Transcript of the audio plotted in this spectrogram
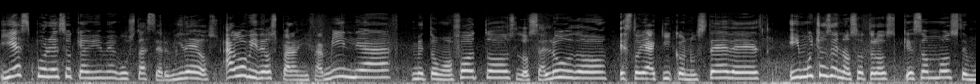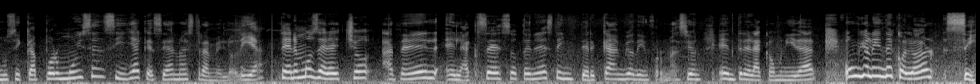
y es por eso que a mí me gusta hacer videos. Hago videos para mi familia, me tomo fotos, los saludo, estoy aquí con ustedes. Y muchos de nosotros que somos de música, por muy sencilla que sea nuestra melodía, tenemos derecho a tener el acceso, tener este intercambio de información entre la comunidad. Un violín de color, sí,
